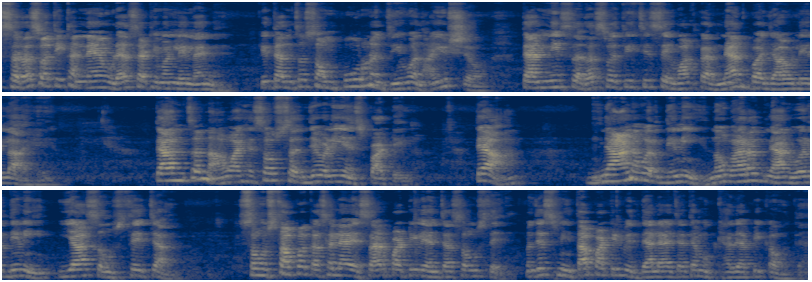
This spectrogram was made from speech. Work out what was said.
सरस्वती कन्या एवढ्यासाठी म्हणलेलं आहे ना की त्यांचं संपूर्ण जीवन आयुष्य त्यांनी सरस्वतीची सेवा करण्यात बजावलेलं आहे. त्यांचं नाव आहे सौ संजीवनी एस पाटील. त्या ज्ञानवर्धिनी नवभारत ज्ञानवर्धिनी या संस्थेच्या संस्थापक असलेल्या एस आर पाटील यांच्या संस्थेत म्हणजे स्मिता पाटील विद्यालयाच्या त्या मुख्याध्यापिका होत्या.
